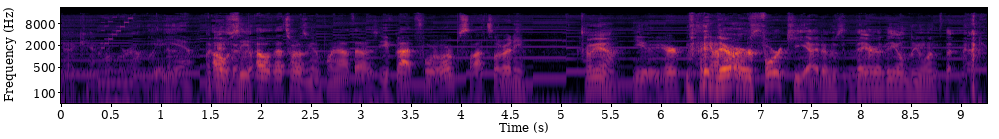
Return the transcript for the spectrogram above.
yeah. I can't roll around like Yeah, that. yeah. Okay, oh, so see, no- oh, that's what I was going to point out. Though is you've got four orb slots already. oh yeah. You, you're there are four key items. They're the only ones that matter.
